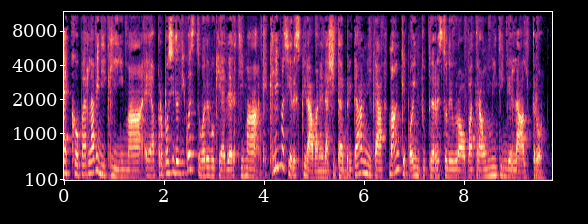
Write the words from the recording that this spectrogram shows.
Ecco, parlavi di clima e a proposito di questo volevo chiederti, ma che clima si respirava nella città britannica, ma anche poi in tutto il resto d'Europa tra un meeting e l'altro?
